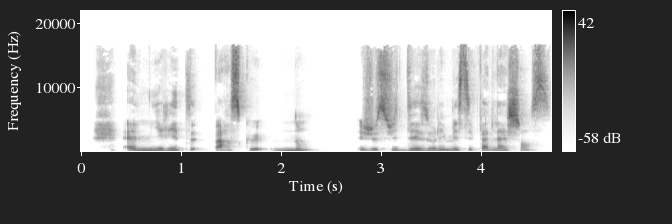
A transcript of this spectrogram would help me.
Elle m'irrite parce que non, je suis désolée, mais c'est pas de la chance.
